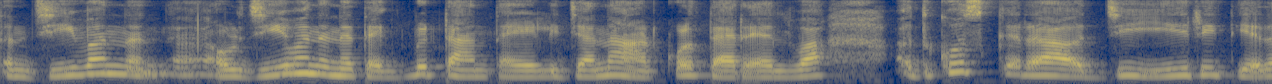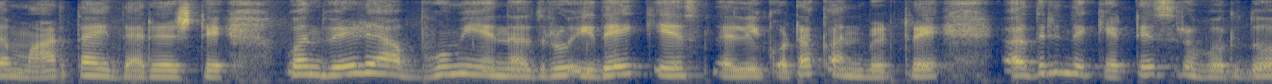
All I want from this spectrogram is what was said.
ತನ್ನ ಜೀವನ ಅವಳ ಜೀವನನ ತೆಗೆದ್ಬಿಟ್ಟ ಅಂತ ಹೇಳಿ ಜನ ಆಡ್ಕೊಳ್ತಾರೆ ಅಲ್ವಾ? ಅದಕ್ಕೋಸ್ಕರ ಅಜ್ಜಿ ಈ ರೀತಿಯಾದ ಮಾಡ್ತಾ ಇದ್ದಾರೆ ಅಷ್ಟೇ. ಒಂದು ವೇಳೆ ಆ ಭೂಮಿ ಏನಾದರೂ ಇದೇ ಕೇಸ್ನಲ್ಲಿ ಕೊಟಕ್ ಅದರಿಂದ ಕೆಟ್ಟ ಹೆಸರು ಬರೋದು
